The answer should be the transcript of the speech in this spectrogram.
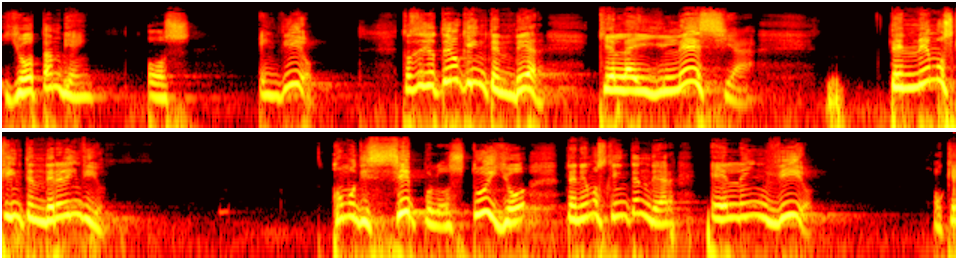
yo también os envío. Entonces yo tengo que entender que la iglesia, tenemos que entender el envío. Como discípulos, tú y yo tenemos que entender el envío. ¿Ok?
